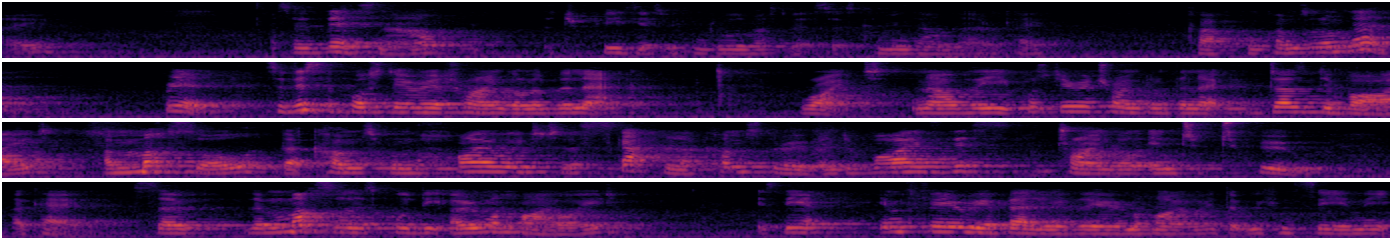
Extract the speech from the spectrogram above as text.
Okay. So this now, the trapezius, we can draw the rest of it, so it's coming down there, okay? Clavicle comes along there. Brilliant. So this is the posterior triangle of the neck. Right, now the posterior triangle of the neck does divide. A muscle that comes from the hyoid to the scapula comes through and divides this triangle into two. Okay, so the muscle is called the omohyoid. It's the inferior belly of the omohyoid that we can see in the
